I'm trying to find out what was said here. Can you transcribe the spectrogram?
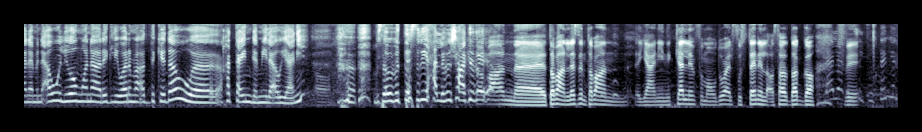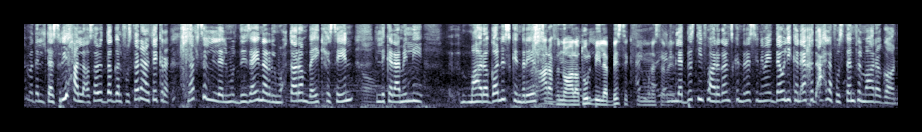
أنا من أول يوم وأنا رجلي ورمة قد كده وأخدت عين جميلة قوي يعني. بسبب التسريحه اللي مش عاجباني. طبعا آه، طبعا لازم طبعا يعني نتكلم في موضوع الفستان اللي آثار ضجة في أحمد التسريحه اللي اثارت ضجه الفستان على فكرة نفس ال- ال designer المحترم بهيج حسين اللي كان عامل لي مهرجان اسكندرية أعرف إنه على طول بيلبسك في المناسبات يعني ملبسني في مهرجان اسكندرية السينمائي الدولي كان أخد أحلى فستان في المهرجان.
